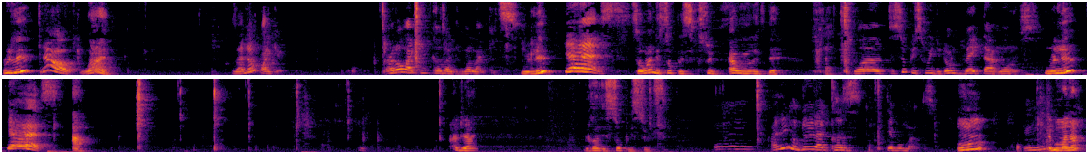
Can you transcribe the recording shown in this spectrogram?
Really? No, Why? because I don't like it. I don't like it because I do not like it. Really? Yes. So when the soup is sweet, how will you eat there? Well, the soup is sweet. You don't make that noise. Really? Yes. Ah. How do I? Because the soup is sweet. Mm, I think I'm doing that because table manners. Mm. Mm-hmm. The manna.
